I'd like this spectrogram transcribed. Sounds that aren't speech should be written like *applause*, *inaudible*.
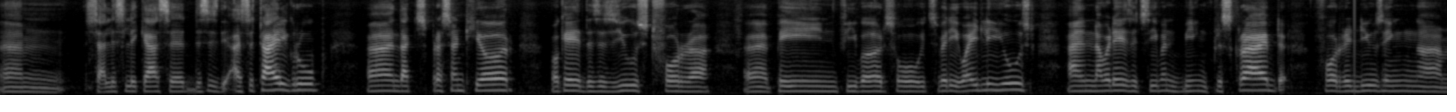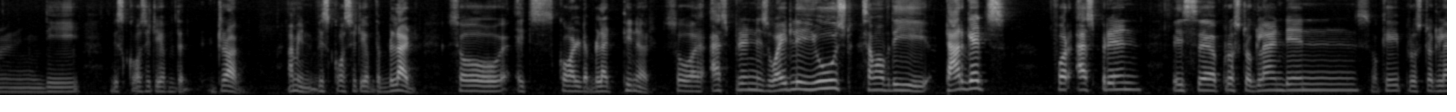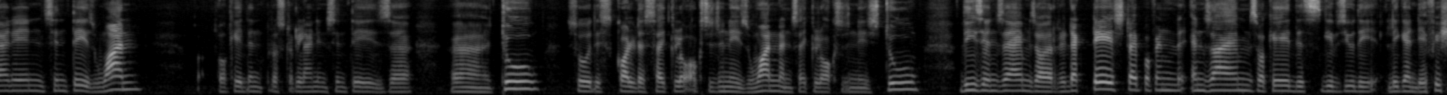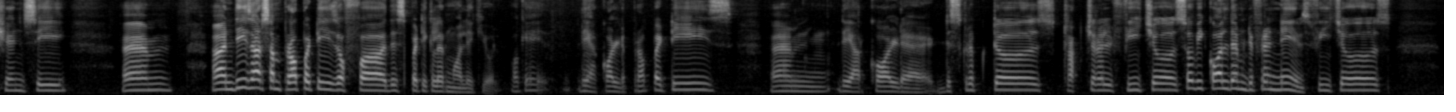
um, salicylic acid. This is the acetyl group and that is present here. Okay this is used for uh, pain fever. So it is very widely used. And nowadays it is even being prescribed for reducing um, the viscosity of the drug I mean viscosity of the blood. So, it is called a blood thinner. So, aspirin is widely used. Some of the targets for aspirin is uh, prostaglandins okay? Prostaglandin synthase 1 okay? Then prostaglandin synthase uh, uh, 2 so this is called a cyclooxygenase 1 and cyclooxygenase 2 these enzymes are reductase type of en enzymes okay? This gives you the ligand efficiency um, and these are some properties of uh, this particular molecule okay? They are called properties um, they are called uh, descriptors structural features. So we call them different names features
